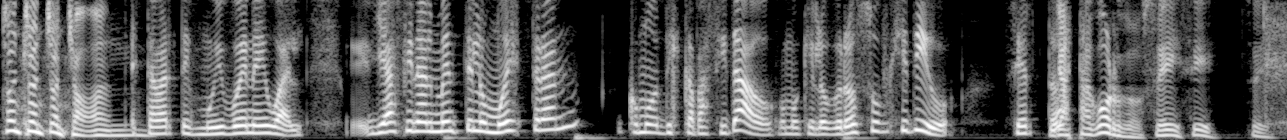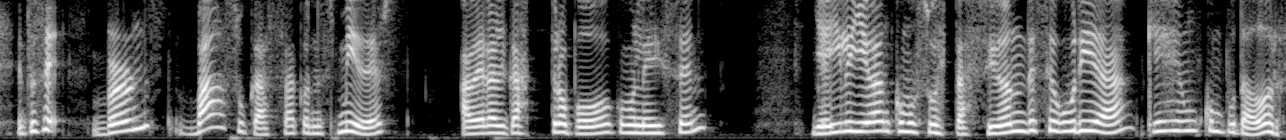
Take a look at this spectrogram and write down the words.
Chon, chon, chon, chon. Esta parte es muy buena igual. Ya finalmente lo muestran como discapacitado, como que logró su objetivo, ¿cierto? Ya está gordo, sí, sí, sí. Entonces, Burns va a su casa con Smithers a ver al gastrópodo, como le dicen, y ahí le llevan como su estación de seguridad, que es un computador.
